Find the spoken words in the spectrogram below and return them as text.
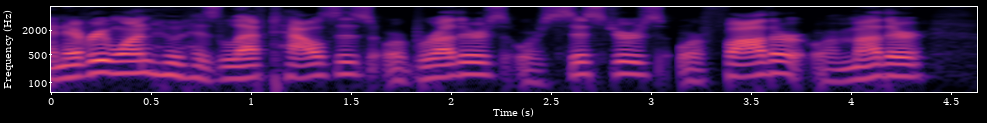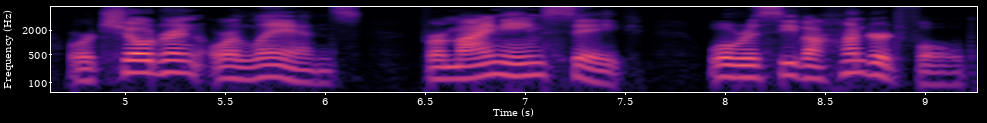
And everyone who has left houses, or brothers, or sisters, or father, or mother, or children, or lands, for my name's sake, will receive a hundredfold,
